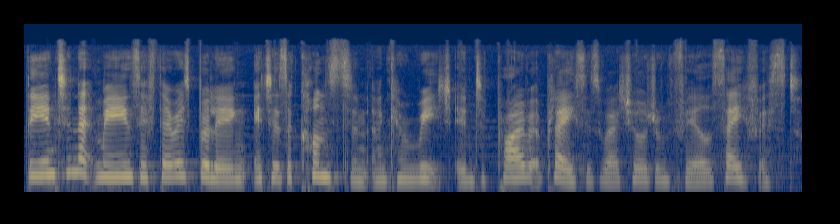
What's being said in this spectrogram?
The internet means if there is bullying, it is a constant and can reach into private places where children feel safest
